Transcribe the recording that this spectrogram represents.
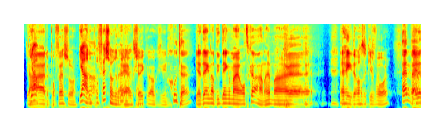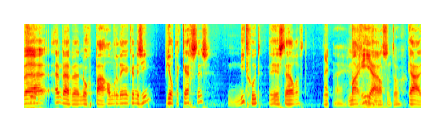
Ja, Ja. de professor. ja, de Ja. professor Nee, inderdaad. heb ik ja. zeker wel gezien. Goed, hè? Jij denkt dat die dingen mij ontgaan, hè? maar eh hey, daar was ik je voor. En we, Nee, hebben, en we hebben nog een paar andere dingen kunnen zien. Piotr Kerstes, niet goed de eerste helft. Nee, niet Maria, verrassend toch? ja,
